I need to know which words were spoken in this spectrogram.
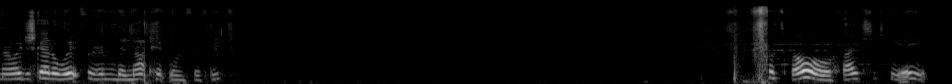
Now we just gotta wait for him to not hit 150. Let's go, 568.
